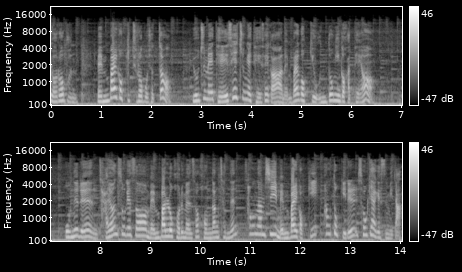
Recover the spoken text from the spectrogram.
여러분, 맨발 걷기 들어보셨죠? 요즘에 대세 중에 대세가 맨발 걷기 운동인 것 같아요. 오늘은 자연 속에서 맨발로 걸으면서 건강 찾는 성남시 맨발 걷기 황토길을 소개하겠습니다.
